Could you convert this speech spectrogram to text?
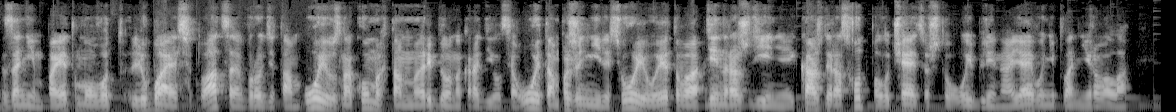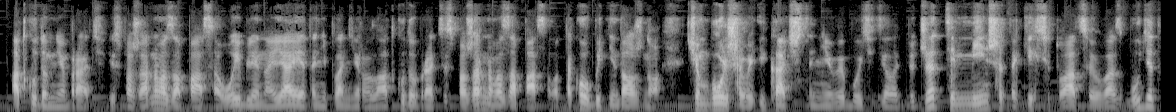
за ним, поэтому вот любая ситуация, вроде там, ой, у знакомых там ребенок родился, ой, там поженились, ой, у этого день рождения, и каждый расход получается, что, ой, блин, а я его не планировала, Откуда мне брать? Из пожарного запаса. Ой, блин, а я это не планировала. Откуда брать? Из пожарного запаса. Вот такого быть не должно. Чем больше вы и качественнее вы будете делать бюджет, тем меньше таких ситуаций у вас будет.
